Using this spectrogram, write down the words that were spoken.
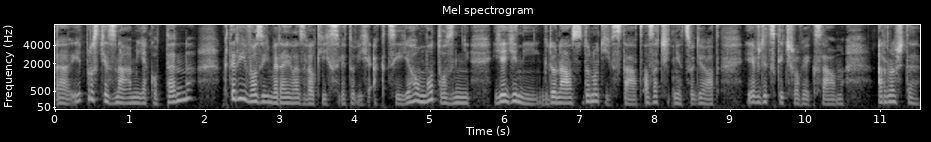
Eh, je prostě známý jako ten, který vozí medaile z velkých světových akcí. Jeho moto zní jediný, kdo nás donutí vstát a začít něco dělat, je vždycky člověk sám. Arnošte,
